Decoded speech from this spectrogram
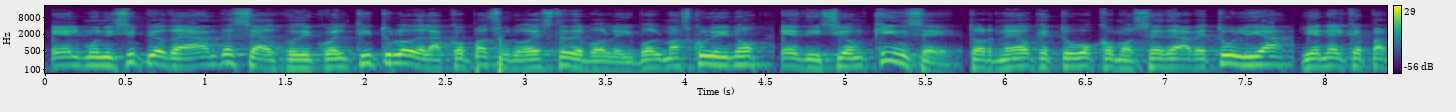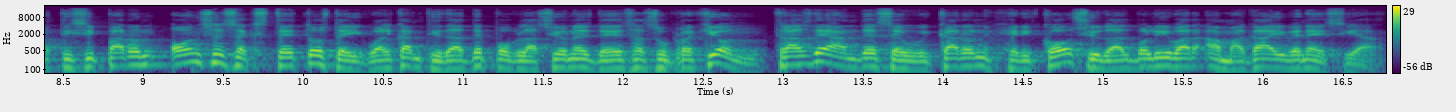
El municipio de Andes se adjudicó el título de la Copa Suroeste de Voleibol Masculino, edición 15, torneo que tuvo como sede a Betulia y en el que participaron 11 sextetos de igual cantidad de poblaciones de esa subregión. Tras de Andes se ubicaron Jericó, Ciudad Bolívar, Amagá y Venecia.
